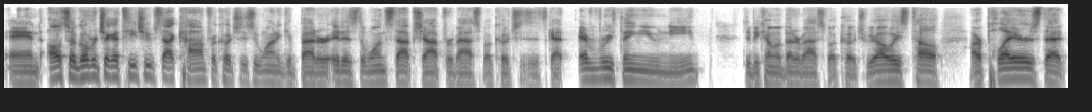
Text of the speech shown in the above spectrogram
and also go over and check out teachhoops.com for coaches who want to get better. It is the one stop shop for basketball coaches. It's got everything you need to become a better basketball coach. We always tell our players that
